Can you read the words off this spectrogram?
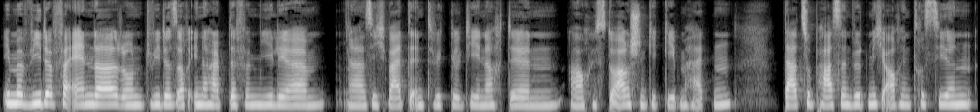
immer wieder verändert und wie das auch innerhalb der Familie äh, sich weiterentwickelt, je nach den auch historischen Gegebenheiten. Dazu passend würde mich auch interessieren,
